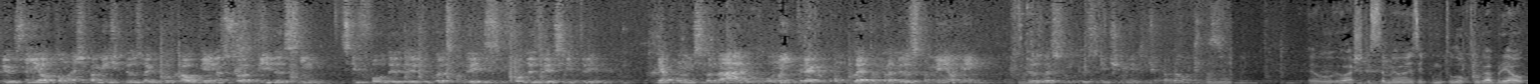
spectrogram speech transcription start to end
creio que automaticamente Deus vai colocar alguém na sua vida, assim, se for o desejo do coração dele, se for o desejo de criar como missionário, ou uma entrega completa para Deus também, amém. Deus vai suprir o sentimento de cada um. Eu, eu acho que isso também é um exemplo muito louco do Gabriel.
